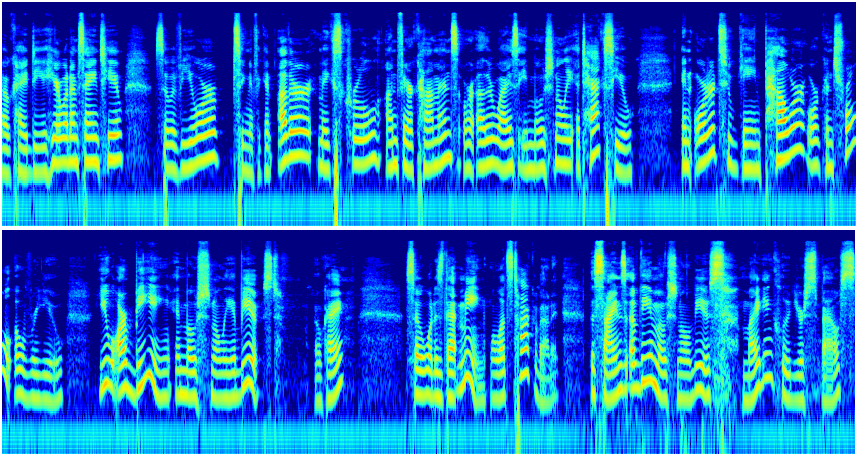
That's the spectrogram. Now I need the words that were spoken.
Okay, do you hear what I'm saying to you? So, if your significant other makes cruel, unfair comments or otherwise emotionally attacks you in order to gain power or control over you, you are being emotionally abused. Okay? So, what does that mean? Well, let's talk about it. The signs of the emotional abuse might include your spouse,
